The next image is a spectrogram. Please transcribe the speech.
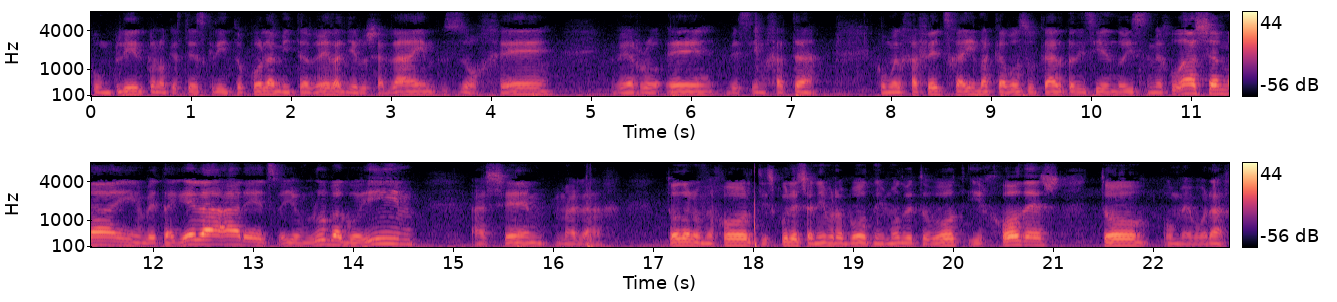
cumplir con lo que está escrito. Kola mitabel al Jerusalén, Zohe, Verroe, Besimhata. Como el Jafetz Chaim acabó su carta diciendo: Ismehu Hashamayim, Betagela Aretz, Veyomru Goim, Hashem Malach todo lo mejor, Tiskule Shanim Rabot, Nimod Betovot, y Jodes Tov Umeborach.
